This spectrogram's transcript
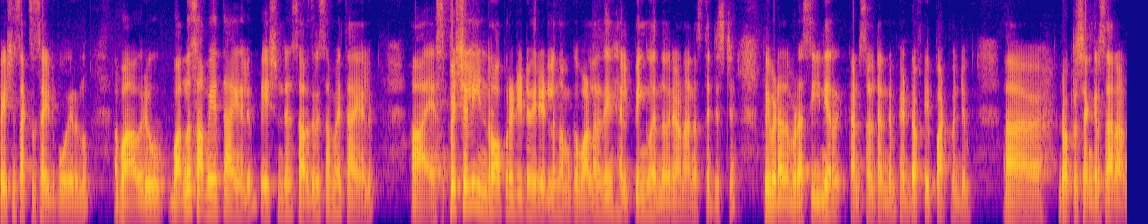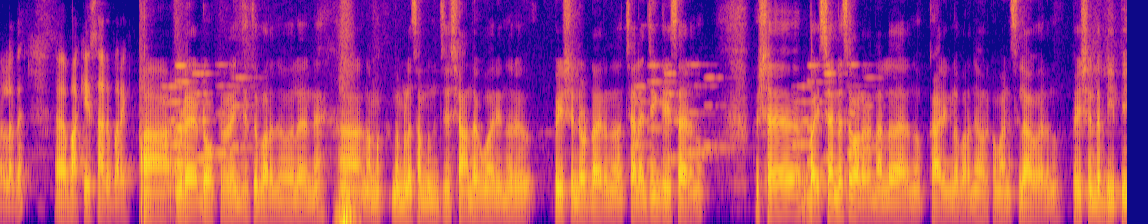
പേഷ്യന്റ് സക്സസ് ആയിട്ട് പോയിരുന്നു. അപ്പോൾ ആ ഒരു വന്ന സമയത്തായാലും പേഷ്യന്റ് സർജറി സമയത്തായാലും എസ്പെഷ്യലി ഇൻട്രോ ഓപ്പറേറ്റീവ് പീരീഡിൽ നമുക്ക് വളരെയധികം ഹെൽപ്പിംഗ് വന്നവരാണ് അനസ്തറ്റിസ്റ്റ് അപ്പോൾ ഇവിടെ നമ്മുടെ സീനിയർ കൺസൾട്ടന്റും ഹെഡ് ഓഫ് ഡിപ്പാർട്ട്മെന്റും ഡോക്ടർ ശങ്കർ സാറാണുള്ളത് ബാക്കി സാറ് പറയും. ഇവിടെ ഡോക്ടർ രഞ്ജിത്ത് പറഞ്ഞ പോലെ തന്നെ നമുക്ക് നമ്മളെ സംബന്ധിച്ച് ശാന്തകുമാരി എന്നൊരു പേഷ്യന്റ് ഉണ്ടായിരുന്നത് ചലഞ്ചിങ് കേസായിരുന്നു പക്ഷേ ബൈസ്റ്റാൻഡേഴ്സ് വളരെ നല്ലതായിരുന്നു. കാര്യങ്ങൾ പറഞ്ഞ് അവർക്ക് മനസ്സിലാകുമായിരുന്നു പേഷ്യന്റെ ബി പി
